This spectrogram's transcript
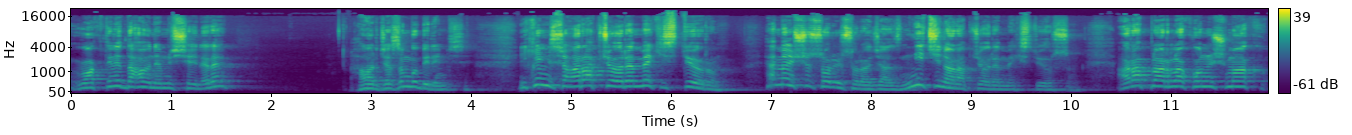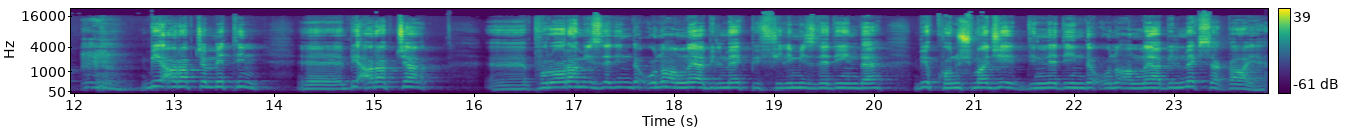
vaktini daha önemli şeylere harcasın bu birincisi. İkincisi Arapça öğrenmek istiyorum. Hemen şu soruyu soracağız. Niçin Arapça öğrenmek istiyorsun? Araplarla konuşmak, bir Arapça metin, e, bir Arapça ee, program izlediğinde onu anlayabilmek, bir film izlediğinde, bir konuşmacı dinlediğinde onu anlayabilmekse gaye.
